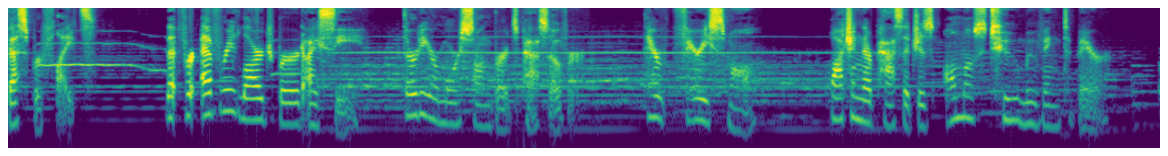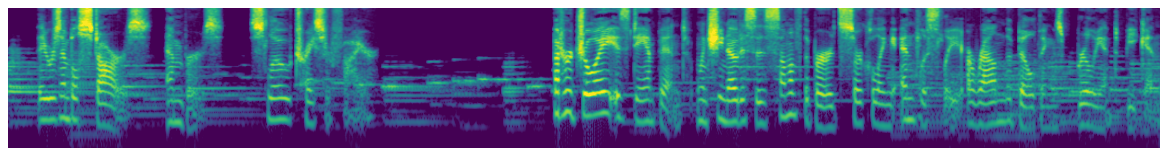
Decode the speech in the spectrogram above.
Vesper Flights, that for every large bird I see, 30 or more songbirds pass over. They're very small. Watching their passage is almost too moving to bear. They resemble stars, embers, slow tracer fire. But her joy is dampened when she notices some of the birds circling endlessly around the building's brilliant beacon.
